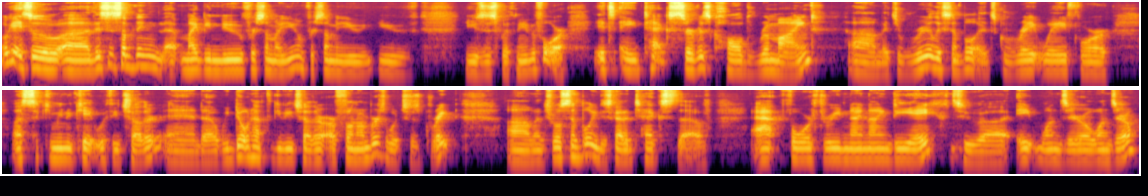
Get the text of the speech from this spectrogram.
Okay, so uh, this is something that might be new for some of you, and for some of you, you've used this with me before. It's a text service called Remind. Um, it's really simple. It's a great way for us to communicate with each other, and uh, we don't have to give each other our phone numbers, which is great. Um, it's real simple. You just got to text uh, at 4399DA to uh, 81010,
